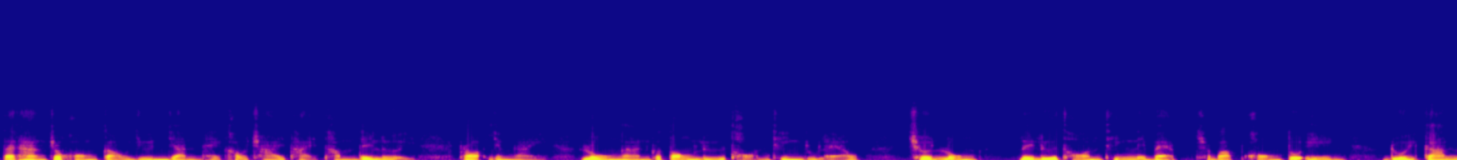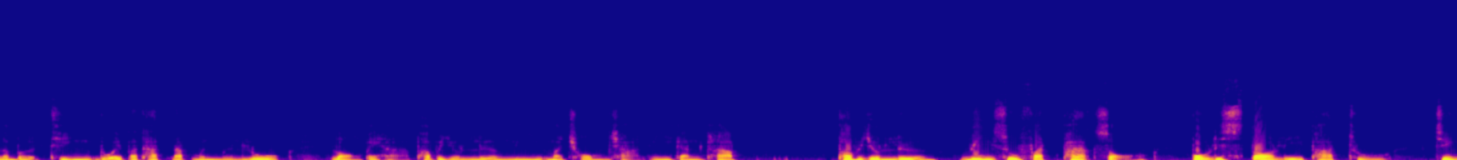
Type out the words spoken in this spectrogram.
แต่ทางเจ้าของเก่ายืนยันให้เข้าใช้ถ่ายทำได้เลย เพราะยังไงโรงงานก็ต้องลื้อถอนทิ้งอยู่แล้ว เฉินหลงเลยลื้อถอนทิ้งในแบบฉบับของตัวเอง ด้วยการระเบิดทิ้งด้วยประทัดนับหมื่นหมื่นลูก ลองไปหาภาพยนตร์เรื่องนี้มาชมฉากนี้กันครับ ภาพยนตร์เรื่องวิ่งสู้ฟัดภาค 2 Police Story Part 2 警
